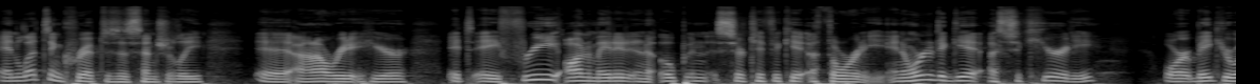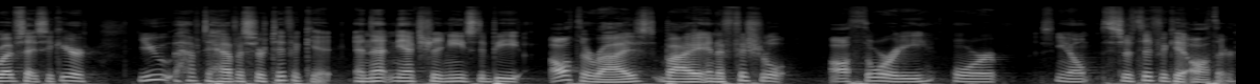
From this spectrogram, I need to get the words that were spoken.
And Let's Encrypt is essentially uh, and I'll read it here. It's a free, automated, and open certificate authority. In order to get a security or make your website secure, you have to have a certificate, and that actually needs to be authorized by an official authority or you know certificate author.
